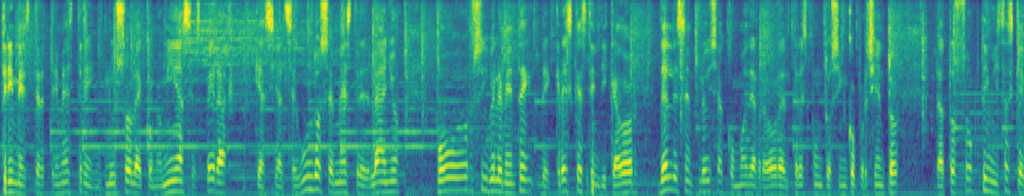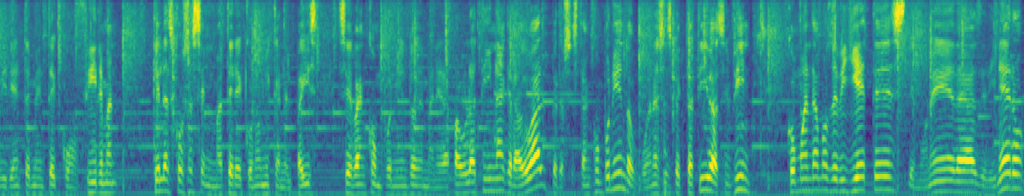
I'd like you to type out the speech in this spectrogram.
trimestre a trimestre. Incluso la economía se espera que hacia el segundo semestre del año posiblemente decrezca este indicador del desempleo y se acomode alrededor del 3.5%. Datos optimistas que evidentemente confirman que las cosas en materia económica en el país se van componiendo de manera paulatina, gradual, pero se están componiendo. Buenas expectativas. En fin, ¿cómo andamos de billetes, de monedas, de dinero?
